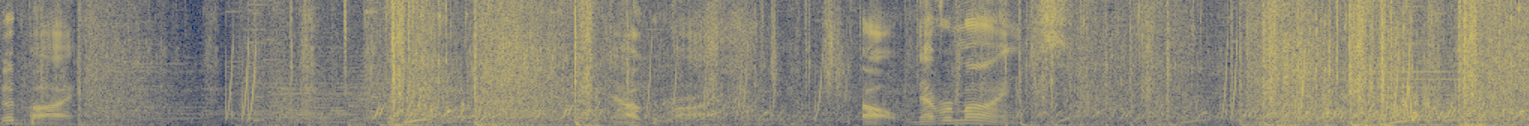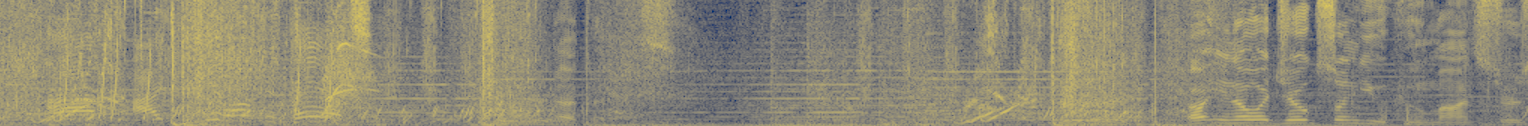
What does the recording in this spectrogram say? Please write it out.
Goodbye. Now goodbye. Oh, never mind. Oh, you know what? Joke's on you, Pooh Monsters.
